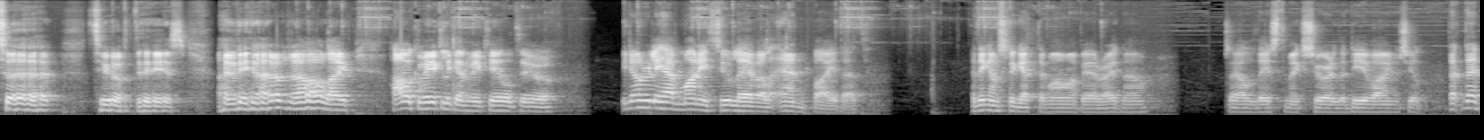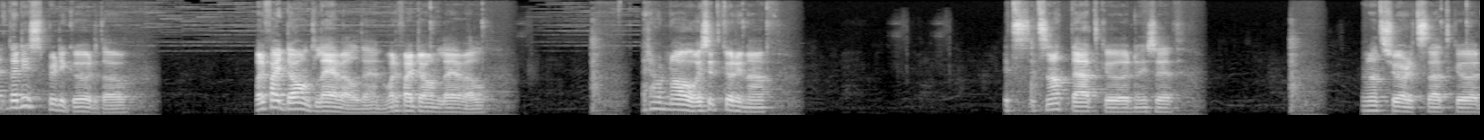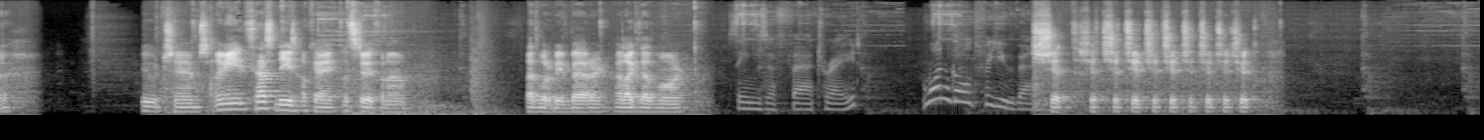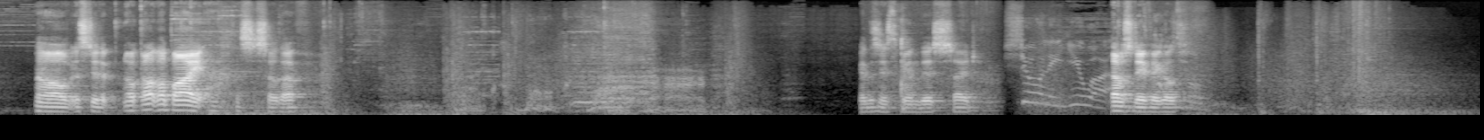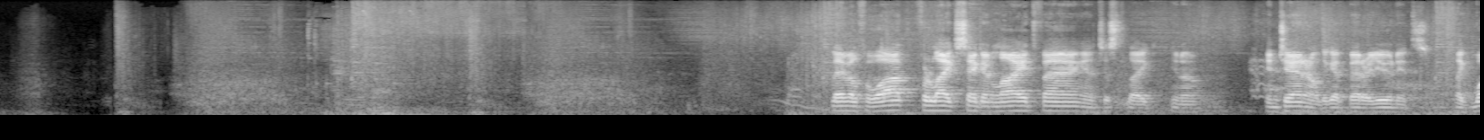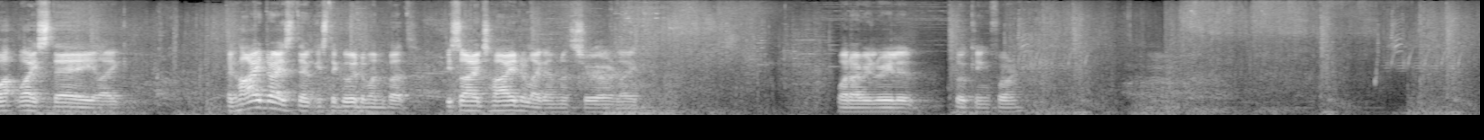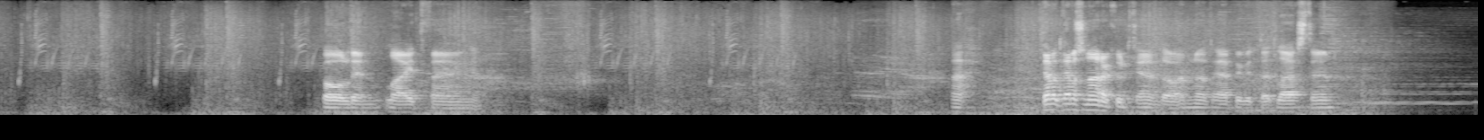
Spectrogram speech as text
two of these. I mean, I don't know, like, how quickly can we kill two? We don't really have money to level and buy that. I think I'm just gonna get the Mama Bear right now. Sell this to make sure the Divine Shield... That, that, that is pretty good, though. What if I don't level, then? What if I don't level? I don't know, is it good enough? It's, it's not that good, is it? I'm not sure it's that good. Two gems. I mean, it has these. Okay, let's do it for now. That would have been better. I like that more. Seems a fair trade. One gold for you then. Shit, shit, shit, shit, shit, shit, shit, shit, shit, shit. No, let's do it. Oh, I'll, I'll buy. This is so tough. Okay, this needs to be on this side. Surely you are That was difficult. Level for what? For like second light fang and just like, you know, in general to get better units. Like what why stay like like Hydra is the is the good one, but besides Hydra like I'm not sure like what are we really looking for. Golden light fang That, that was not a good turn though, I'm not happy with that last turn.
